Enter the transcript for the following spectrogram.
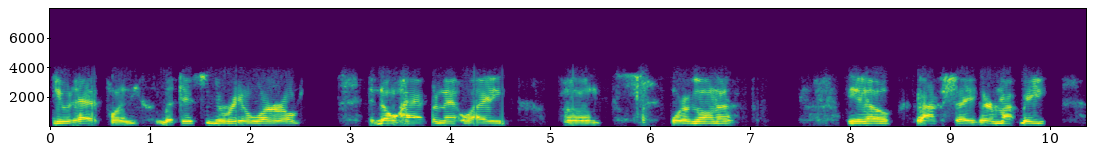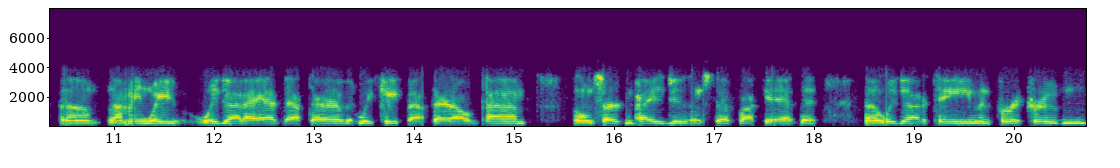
you would have plenty. But this is the real world. It don't happen that way. Um, we're gonna, you know, like I say, there might be. Um, I mean, we we got ads out there that we keep out there all the time on certain pages and stuff like that that uh, we got a team and for recruiting,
